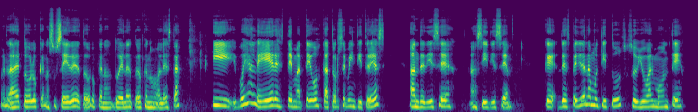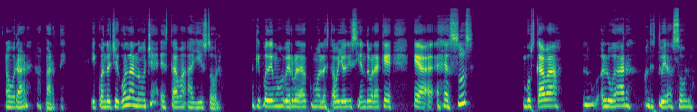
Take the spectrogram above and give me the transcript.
¿verdad? De todo lo que nos sucede, de todo lo que nos duele, de todo lo que nos molesta. Y voy a leer este Mateo 14, 23, donde dice, así dice, que despedida de la multitud subió al monte a orar aparte. Y cuando llegó la noche estaba allí solo. Aquí podemos ver, ¿verdad? Como lo estaba yo diciendo, ¿verdad? Que eh, Jesús buscaba lugar donde estuviera solo,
